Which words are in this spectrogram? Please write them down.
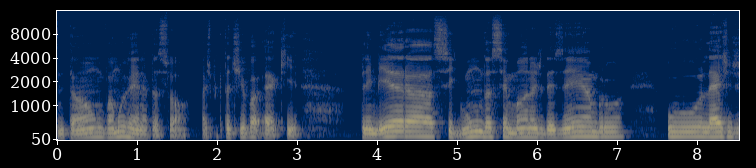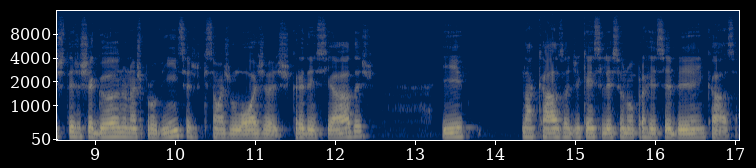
Então, vamos ver, né, pessoal? A expectativa é que primeira, segunda semana de dezembro, o Legend esteja chegando nas províncias, que são as lojas credenciadas, e na casa de quem selecionou para receber em casa.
